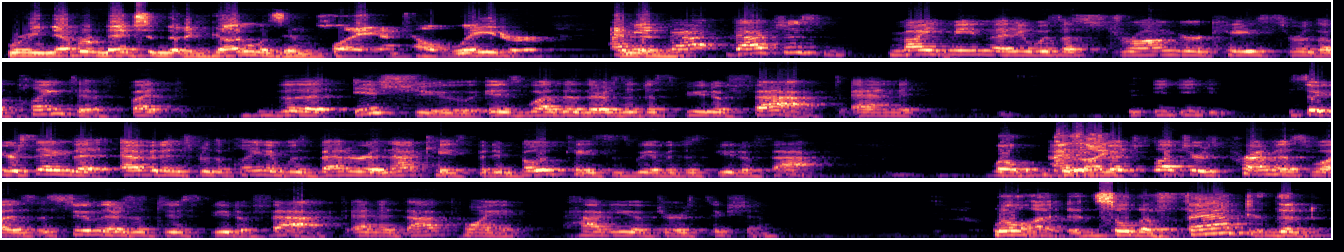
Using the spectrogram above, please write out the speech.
where he never mentioned that a gun was in play until later. And I mean, then, that, that just might mean that it was a stronger case for the plaintiff, but the issue is whether there's a dispute of fact. And so you're saying that evidence for the plaintiff was better in that case, but in both cases, we have a dispute of fact. Well, I think I, Judge Fletcher's premise was assume there's a dispute of fact. And at that point, how do you have jurisdiction? Well, uh, so the fact that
